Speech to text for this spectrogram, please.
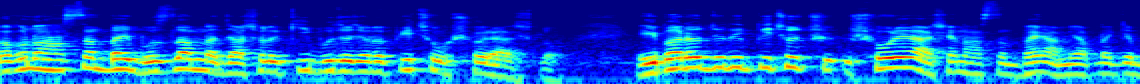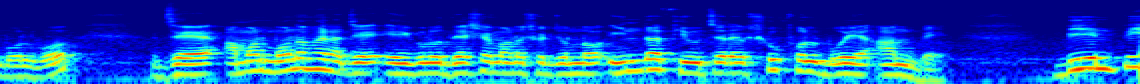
তখনও হাসনাত ভাই বুঝলাম না যে আসলে কী বুঝে যেন পিছু সরে আসলো। এবারেও যদি পিছু সরে আসেন হাসনাত ভাই, আমি আপনাকে বলব যে আমার মনে হয় না যে এইগুলো দেশের মানুষের জন্য ইন দ্য ফিউচারে সুফল বয়ে আনবে। বিএনপি,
